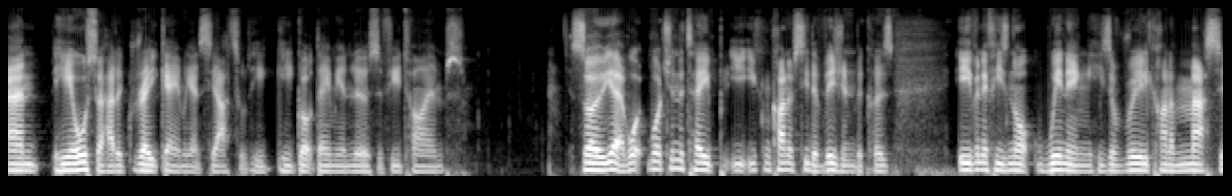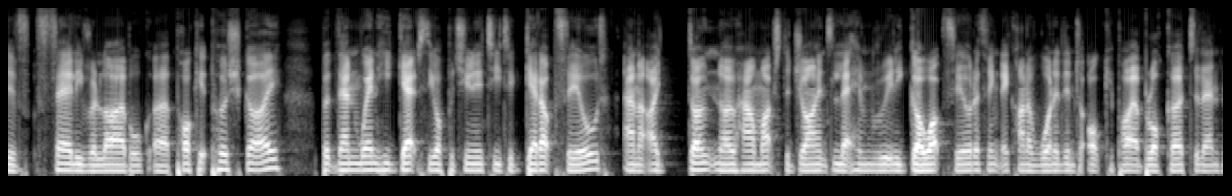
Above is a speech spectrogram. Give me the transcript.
and he also had a great game against Seattle. He he got Damien Lewis a few times. So yeah, watching the tape, you, you, can kind of see the vision because even if he's not winning, he's a really kind of massive, fairly reliable uh, pocket push guy. But then when he gets the opportunity to get upfield, and I don't know how much the Giants let him really go upfield. I think they kind of wanted him to occupy a blocker to then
